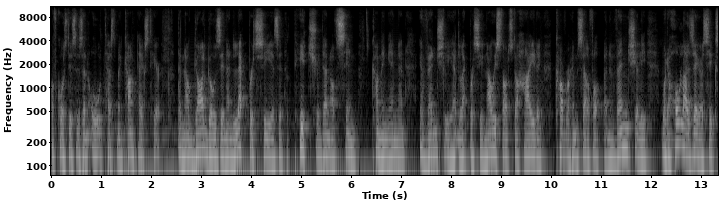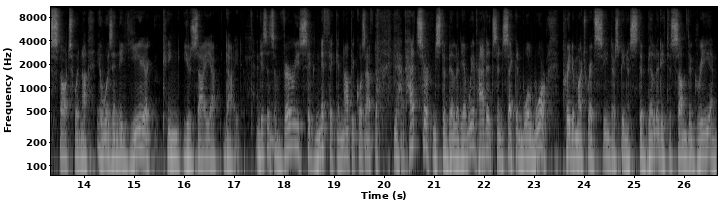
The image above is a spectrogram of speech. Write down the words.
of course, this is an Old Testament context here. But now God goes in, and leprosy is a picture then of sin coming in. And eventually he had leprosy. Now he starts to hide and cover himself up. And eventually, what the whole Isaiah 6 starts with now, it was in the year King Uzziah died. And this is very significant now because after you have had certain stability, and we've had it since Second World War, pretty much we've seen there's been a stability to some degree and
